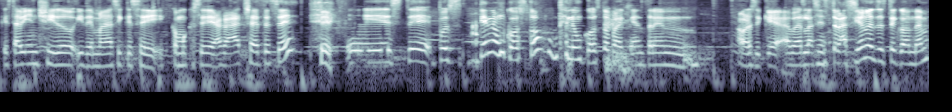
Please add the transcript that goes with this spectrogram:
que está bien chido y demás y que se como que se agacha, etc. Sí. Este, pues tiene un costo, tiene un costo para que entren ahora sí que a ver las instalaciones de este Gundam.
